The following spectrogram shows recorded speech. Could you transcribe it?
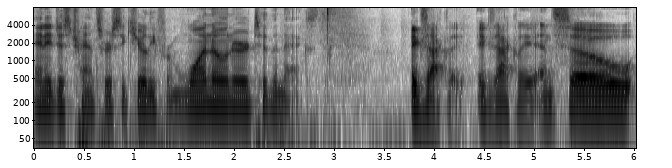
and it just transfers securely from one owner to the next. Exactly, exactly. And so,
